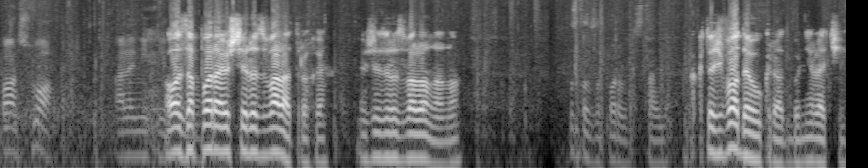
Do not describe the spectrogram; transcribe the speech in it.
Poszło. Ale nikt nie... O, zapora już się rozwala trochę. Już jest rozwalona, no. Został zaporą w stanie. Ktoś wodę ukradł, bo nie leci.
